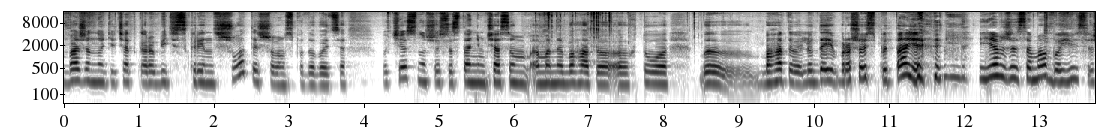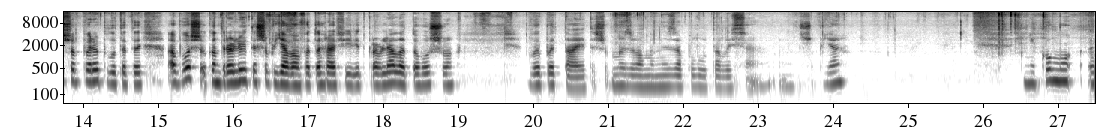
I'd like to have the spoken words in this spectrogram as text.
Бажано, дівчатка, робіть скріншоти, що вам сподобається. Бо чесно, щось останнім часом мене багато е, хто е, багато людей про щось питає, і я вже сама боюся, щоб переплутати. Або ж контролюйте, щоб я вам фотографії відправляла того, що ви питаєте, щоб ми з вами не заплуталися. Щоб я нікому е,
